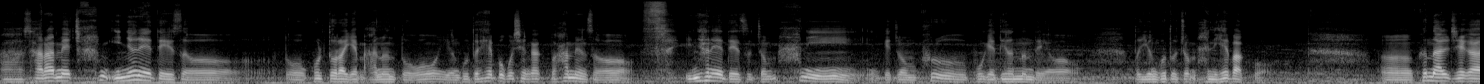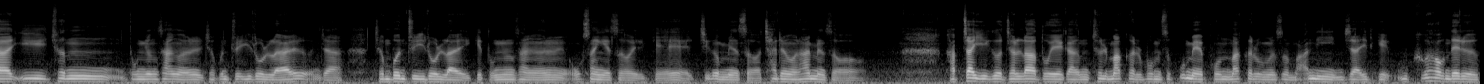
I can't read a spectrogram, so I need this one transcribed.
아 사람의 참 인연에 대해서 또 골똘하게 많은 또 연구도 해보고 생각도 하면서 인연에 대해서 좀 많이 이렇게 좀 풀어보게 되었는데요. 또 연구도 좀 많이 해봤고 어 그날 제가 이 전 동영상을 저번 주 일요일 날 이제 전번 주 일요일 날 이렇게 동영상을 옥상에서 이렇게 찍으면서 촬영을 하면서 갑자기 그 전라도에 간 절마크를 보면서 꿈에 본 마크를 보면서 많이 이제 이렇게 울컥하고 내려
